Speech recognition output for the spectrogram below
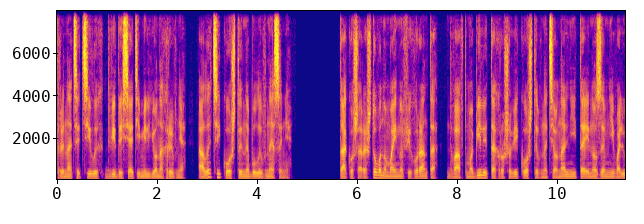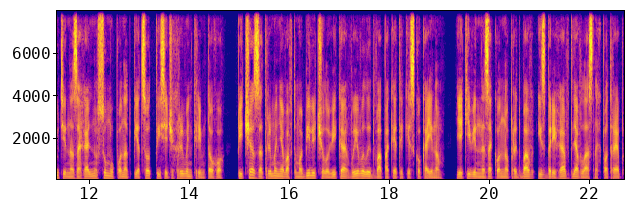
13,2 мільйона гривня, але ці кошти не були внесені. Також арештовано майно фігуранта, два автомобілі та грошові кошти в національній та іноземній валюті на загальну суму понад 500 тисяч гривень. Крім того, під час затримання в автомобілі чоловіка виявили два пакетики з кокаїном, які він незаконно придбав і зберігав для власних потреб.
